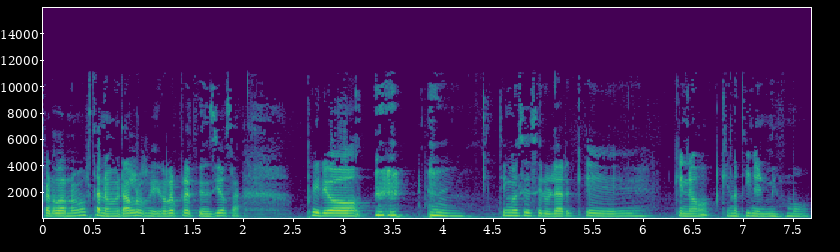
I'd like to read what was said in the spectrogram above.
Perdón, no me gusta nombrarlo, soy re pretenciosa. Pero tengo ese celular que, que, no, que no tiene el mismo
